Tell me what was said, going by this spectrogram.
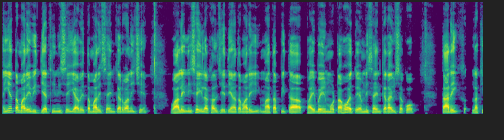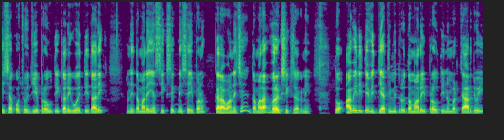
અહીંયા તમારે વિદ્યાર્થીની સહી આવે, તમારી સાઈન કરવાની છે. વાલીની સહી લખેલ છે, ત્યાં તમારી માતા પિતા, ભાઈ બહેન મોટા હોય તો એમની સાઈન કરાવી શકો. તારીખ લખી શકો છો, જે પ્રવૃત્તિ કરી હોય તે તારીખ. અને તમારે અહીંયા શિક્ષકની સહી પણ કરાવવાની છે, તમારા વર્ગ શિક્ષકની. તો આવી રીતે વિદ્યાર્થી મિત્રો તમારી પ્રવૃત્તિ નંબર ચાર જોઈ.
